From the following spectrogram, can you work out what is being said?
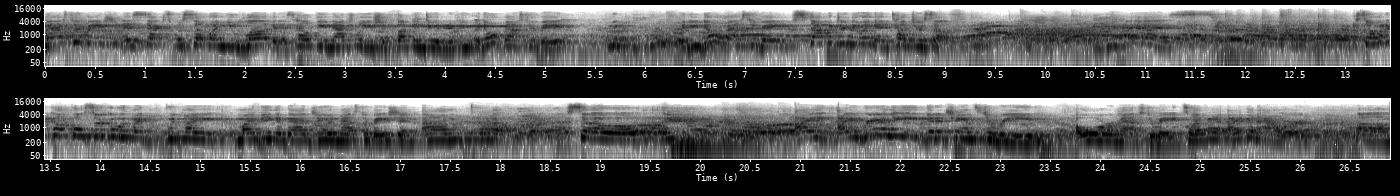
Masturbation is sex with someone you love. And It is healthy and natural. You should fucking do it. And if you don't masturbate, I mean, if you don't masturbate, stop what you're doing and touch yourself. Yes. So I'm gonna come full circle with my with my my being a bad Jew and masturbation. Um, so I I rarely get chance to read or masturbate. So I've I have an hour. Um,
